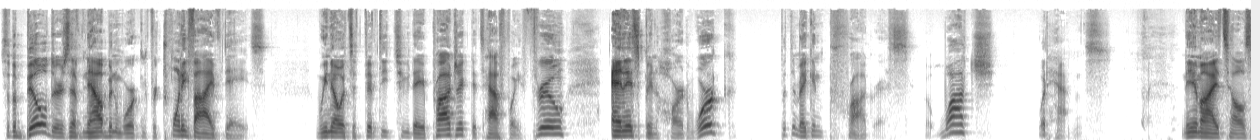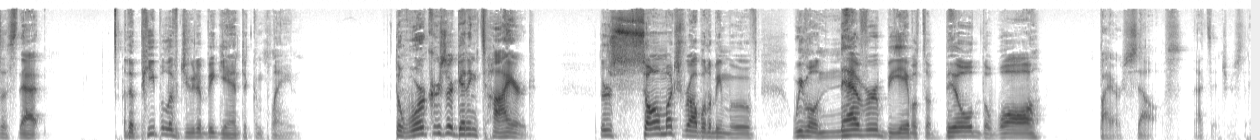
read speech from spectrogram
So the builders have now been working for 25 days. We know it's a 52 day project, it's halfway through, and it's been hard work, but they're making progress. But watch what happens. Nehemiah tells us that the people of Judah began to complain. The workers are getting tired. There's so much rubble to be moved. We will never be able to build the wall by ourselves. That's interesting.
